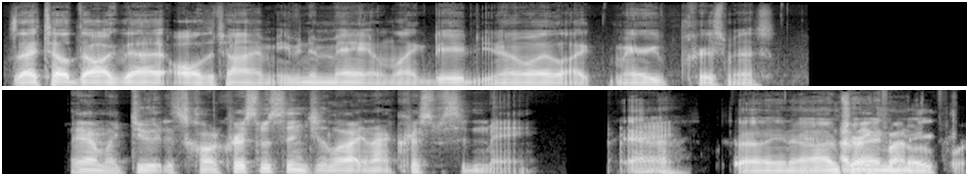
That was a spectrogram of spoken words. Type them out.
Because I tell Dog that all the time, even in May. I'm like, dude, you know what? Like, Merry Christmas. Yeah, I'm like, dude, it's called Christmas in July, not Christmas in May. Yeah. So you know, Yeah, I'm trying to make him for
